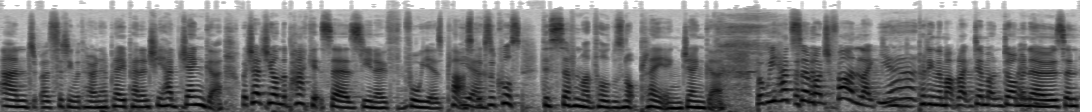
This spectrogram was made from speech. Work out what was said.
and I was sitting with her in her playpen, and she had Jenga, which actually on the packet says you know four years plus, yeah. because of course this seven-month-old was not playing Jenga, but we had so much fun, like yeah. putting them up like dominoes, and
